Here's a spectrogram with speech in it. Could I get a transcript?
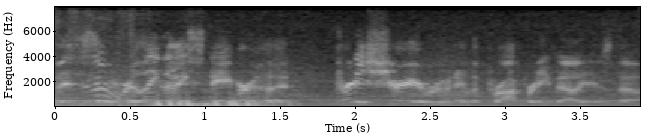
This is a really nice neighborhood. Pretty sure you're ruining the property values, though.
